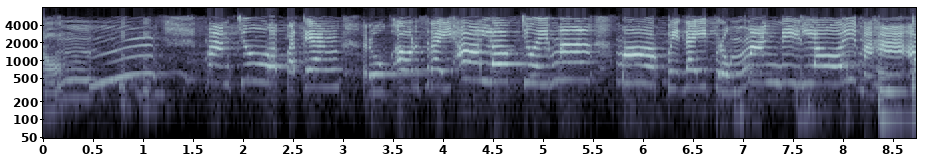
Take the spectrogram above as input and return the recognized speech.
ណូអឺបានជួបប្រទាំងរូបអូនស្រីអស់លោកជួយមកមកពីដីព្រំមាញ់នេះលយមហាអស្ចារ្យស្អីអា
